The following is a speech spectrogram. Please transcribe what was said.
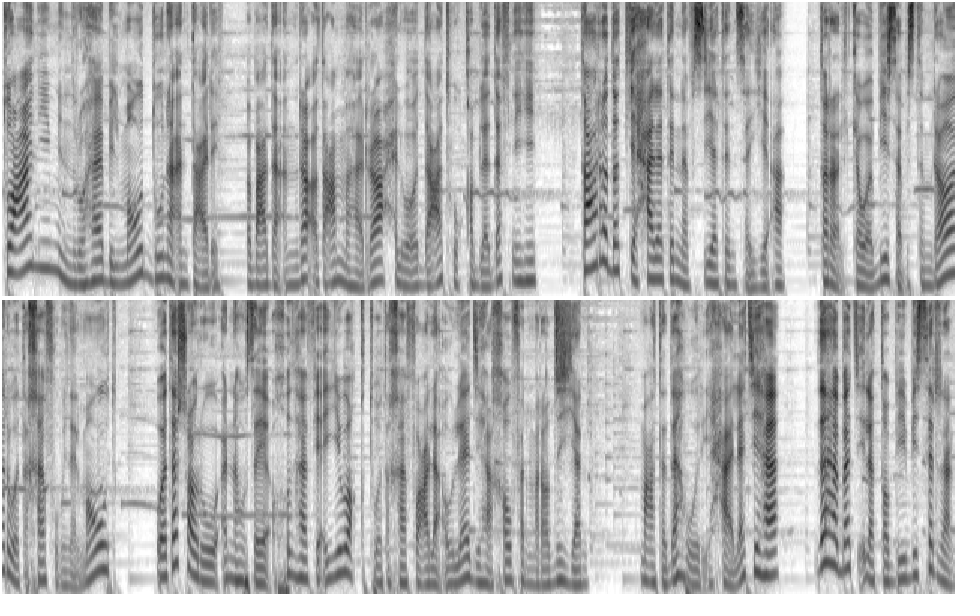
تعاني من رهاب الموت دون أن تعرف، فبعد أن رأت عمها الراحل وودعته قبل دفنه، تعرضت لحالة نفسية سيئة، ترى الكوابيس باستمرار وتخاف من الموت، وتشعر أنه سيأخذها في أي وقت وتخاف على أولادها خوفا مرضيا. مع تدهور حالتها، ذهبت إلى الطبيب سرا.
